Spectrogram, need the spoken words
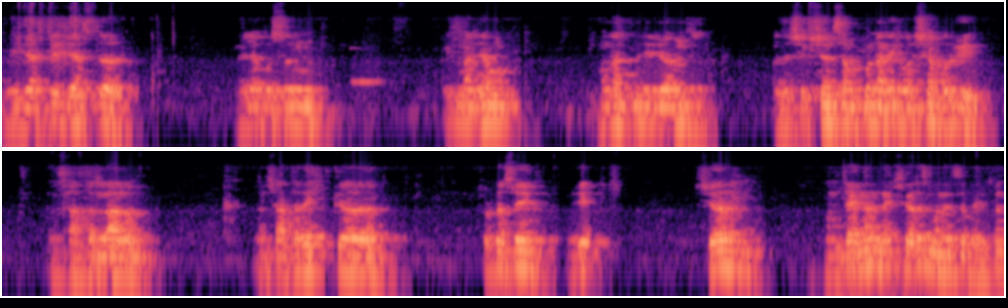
आणि जास्तीत जास्त पहिल्यापासून एक माझ्या मनात म्हणजे जेव्हा माझं शिक्षण संपून अनेक वर्षापूर्वी सातारला आलो सातारा एक छोटंसं एक म्हणजे शहर म्हणता येणार नाही शहरच म्हणायचं पाहिजे पण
